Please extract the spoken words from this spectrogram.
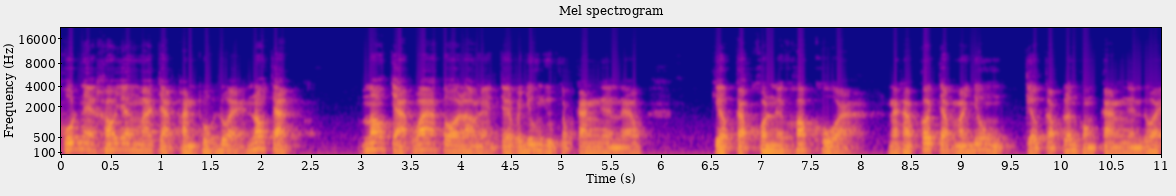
พุธเนี่ยเขายังมาจากพันธุด้วย นอกจากนอกจากว่าตัวเราเนี่ยจะไปยุ่งอยู่กับการเงินแล้ว เกี่ยวกับคนในครอบครัวนะครับ ก็จะมายุ่งเกี่ยวกับเรื่องของการเงินด้วย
